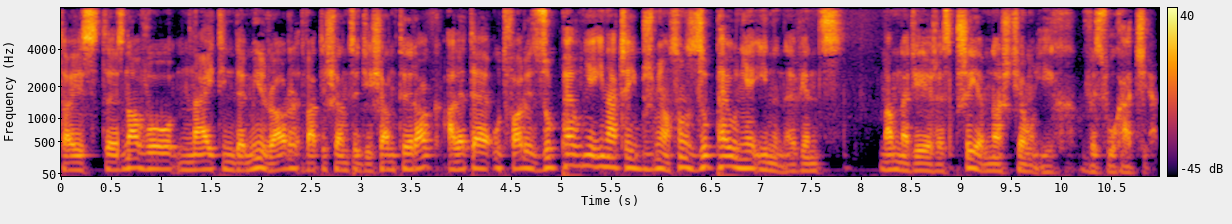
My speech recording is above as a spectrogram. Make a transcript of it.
To jest znowu Night in the Mirror 2010 rok, ale te utwory zupełnie inaczej brzmią, są zupełnie inne, więc mam nadzieję, że z przyjemnością ich wysłuchacie.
